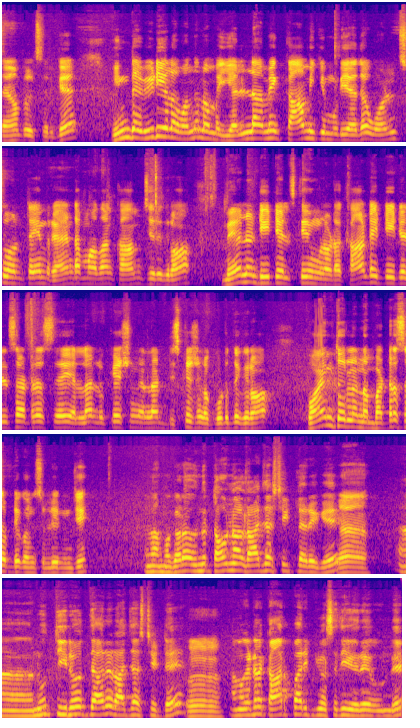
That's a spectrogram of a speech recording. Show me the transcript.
சாம்பிள்ஸ் இருக்கு. இந்த வீடியோவில் வந்து நம்ம எல்லாமே காமிக்க முடியாத ஒன்ஸ் ஒன் டைம் ரேண்டமாக தான் காமிச்சிருக்கிறோம். மேலும் டீட்டெயில்ஸ்க்கு உங்களோட கான்டாக்ட் டீட்டெயில்ஸ் அட்ரஸ் எல்லாம் லொக்கேஷன் எல்லாம் டிஸ்கஷனில் கொடுத்துக்கிறோம். கோயம்புத்தூரில் நம்ம அட்ரஸ் அப்படியே கொஞ்சம் சொல்லிருந்துச்சு நம்ம கடை வந்து டவுன் ஹால் ராஜா ஸ்ட்ரீட்ல இருக்கு. ஆ. ஆஹ் நூத்தி இருபத்தி ஆறு ராஜா ஸ்ட்ரீட் நம்ம கடை கார் பார்க்கிங் வசதி உண்டு.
